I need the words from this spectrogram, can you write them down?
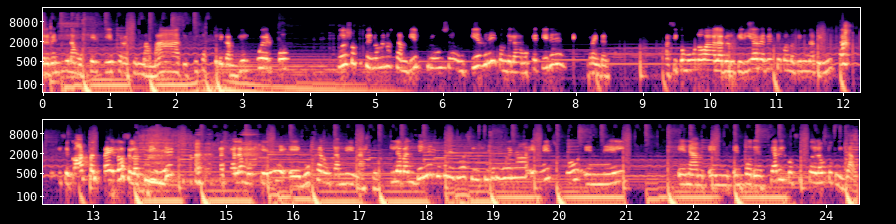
de repente una mujer que es recién mamá, escuchas que le cambió el cuerpo, todos esos fenómenos también producen un quiebre donde la mujer quiere reinventar. Así como uno va a la peluquería de repente cuando tiene una peñita y se corta el pelo, se lo tiñe, acá las mujeres eh, buscan un cambio de imagen. Y la pandemia, sobre todo, ha sido súper buena en esto, en, el, en, en, potenciar el concepto del autocuidado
